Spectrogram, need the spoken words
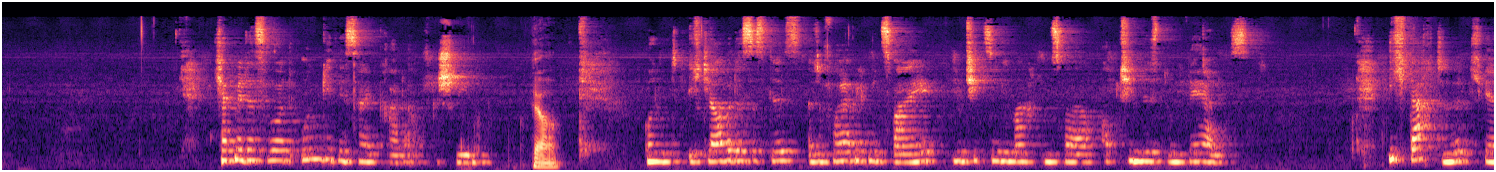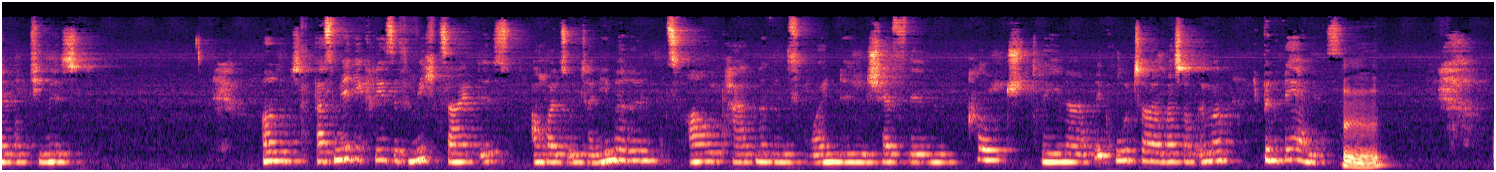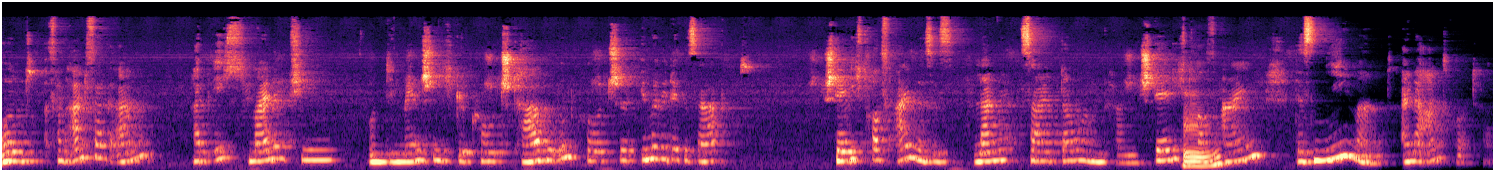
Ich habe mir das Wort Ungewissheit gerade aufgeschrieben. Ja. Und ich glaube, das ist das, also vorher habe ich mir zwei Notizen gemacht, und zwar Optimist und Realist. Ich dachte, ich wäre ein Optimist. Und was mir die Krise für mich zeigt, ist, auch als Unternehmerin, als Frau, Partnerin, Freundin, Chefin, Coach, Trainer, Recruiter, was auch immer, ich bin Realist. Mhm. Und von Anfang an habe ich meinem Team und den Menschen, die ich gecoacht habe und coache, immer wieder gesagt, stell dich darauf ein, dass es lange Zeit dauern kann. Stell dich mhm. darauf ein, dass niemand eine Antwort hat.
